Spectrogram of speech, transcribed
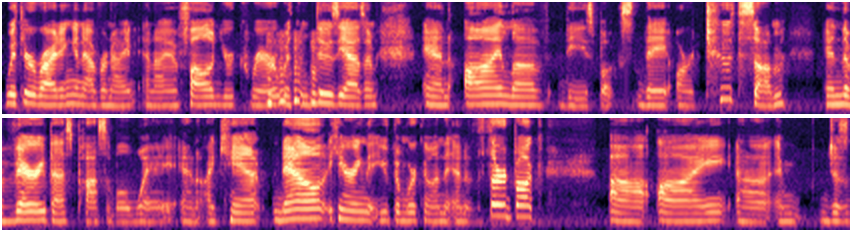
with your writing in Evernight, and I have followed your career with enthusiasm. And I love these books. They are toothsome in the very best possible way. And I can't, now hearing that you've been working on the end of the third book, uh, I uh, am just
